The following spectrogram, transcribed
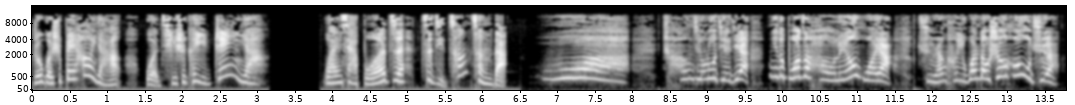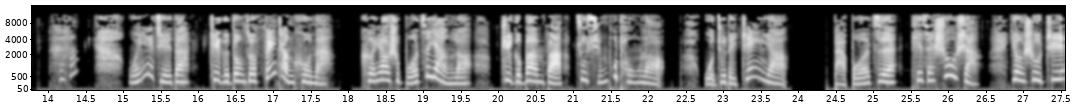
如果是背后痒，我其实可以这样，弯下脖子自己蹭蹭的。哇，长颈鹿姐姐，你的脖子好灵活呀，居然可以弯到身后去。我也觉得这个动作非常酷呢。可要是脖子痒了，这个办法就行不通了。我就得这样，把脖子贴在树上，用树枝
